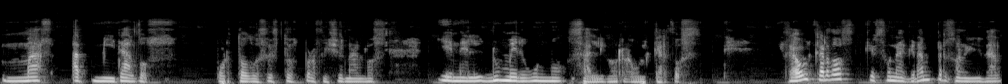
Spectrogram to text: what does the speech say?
más admirados por todos estos profesionales y en el número uno salió Raúl Cardós. Raúl Cardós, que es una gran personalidad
